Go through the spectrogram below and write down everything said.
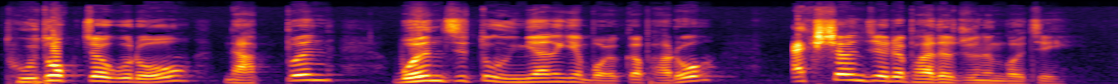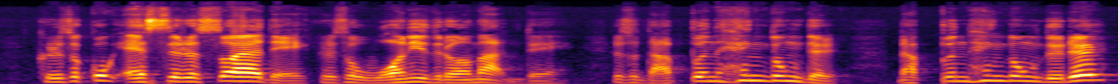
도덕적으로 나쁜 뭔지 또 의미하는 게 뭘까? 바로 액션제를 받아주는 거지. 그래서 꼭 s를 써야 돼. 그래서 원이 들어가면 안 돼. 그래서 나쁜 행동들, 나쁜 행동들을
